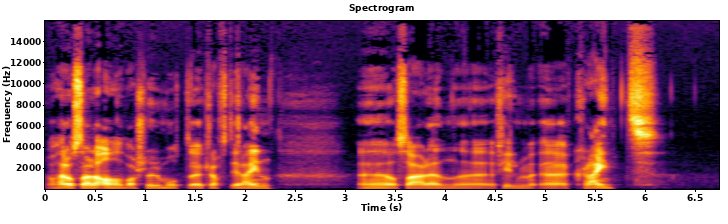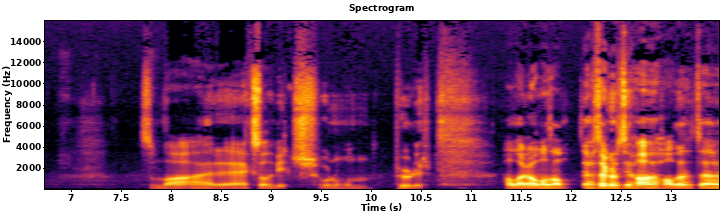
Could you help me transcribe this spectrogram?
Og Her også er det advarsler mot uh, kraftig regn. Uh, og så er det en uh, film, uh, 'Kleint', som da er Ex on the Beach, hvor noen puler. Halla, Galmasan. Jeg vet jeg glemte å si ha, ha det til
